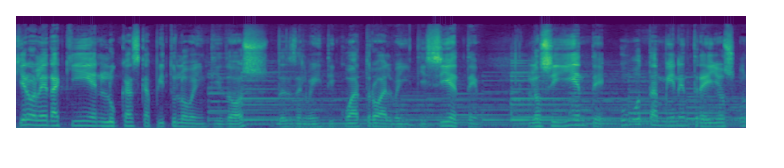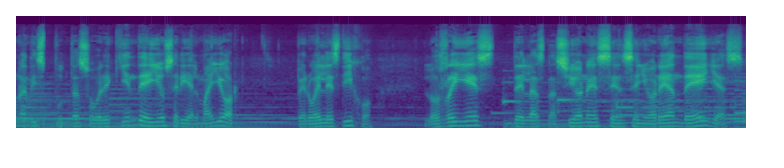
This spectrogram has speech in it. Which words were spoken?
quiero leer aquí en Lucas capítulo 22, desde el 24 al 27, lo siguiente, hubo también entre ellos una disputa sobre quién de ellos sería el mayor, pero él les dijo, los reyes de las naciones se enseñorean de ellas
